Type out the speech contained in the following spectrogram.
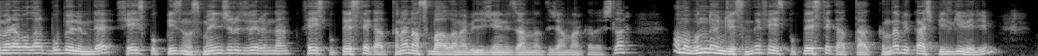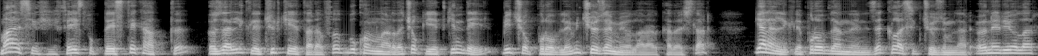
merhabalar. Bu bölümde Facebook Business Manager üzerinden Facebook destek hattına nasıl bağlanabileceğinizi anlatacağım arkadaşlar. Ama bunun öncesinde Facebook destek hattı hakkında birkaç bilgi vereyim. Maalesef Facebook destek hattı özellikle Türkiye tarafı bu konularda çok yetkin değil. Birçok problemi çözemiyorlar arkadaşlar. Genellikle problemlerinize klasik çözümler öneriyorlar.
